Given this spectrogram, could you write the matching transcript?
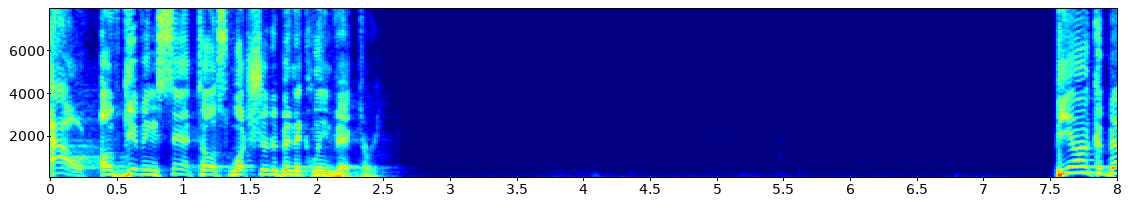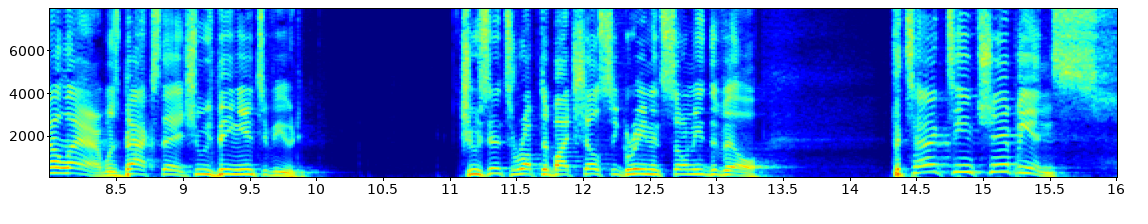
out of giving Santos what should have been a clean victory. Bianca Belair was backstage. She was being interviewed. She was interrupted by Chelsea Green and Sonya Deville. The tag team champions,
